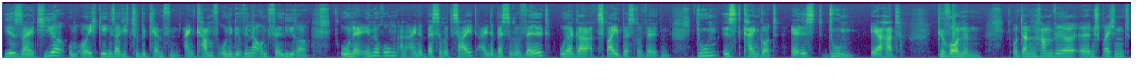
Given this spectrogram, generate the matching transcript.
Ihr seid hier, um euch gegenseitig zu bekämpfen. Ein Kampf ohne Gewinner und Verlierer. Ohne Erinnerung an eine bessere Zeit, eine bessere Welt oder gar zwei bessere Welten. Doom ist kein Gott. Er ist Doom er hat gewonnen. Und dann haben wir äh, entsprechend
